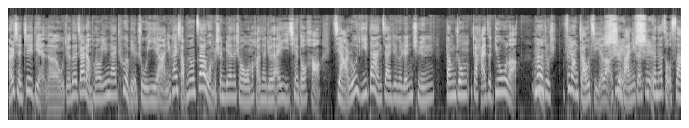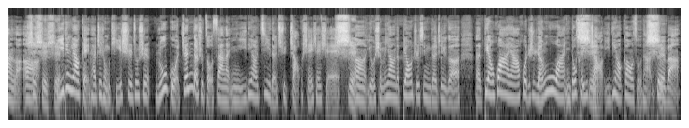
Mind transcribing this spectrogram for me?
而且这点呢，我觉得家长朋友应该特别注意啊。你看小朋友在我们身边的时候，我们好像觉得哎一切都好，假如一旦在这个人群当中，这孩子丢了。那就是非常着急了，是是吧？你跟是。跟他走散了啊，是是是。一定要给他这种提示，就是如果真的是走散了，你一定要记得去找谁谁谁，是。嗯、有什么样的标志性的这个呃电话呀，或者是人物啊，你都可以找，一定要告诉他，对吧？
